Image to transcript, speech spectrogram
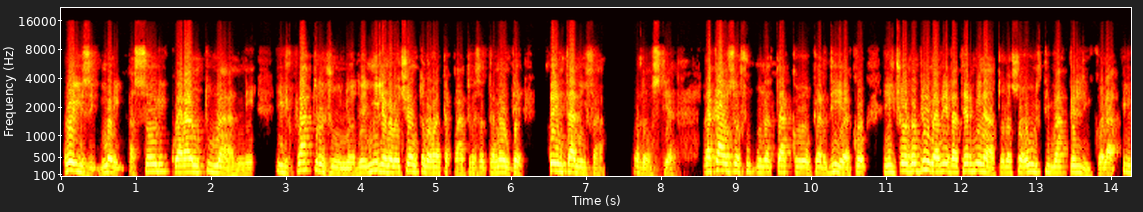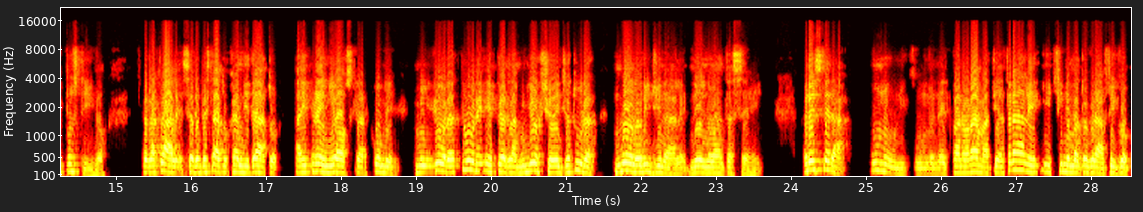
Roisi morì a soli 41 anni il 4 giugno del 1994, esattamente 30 anni fa, ad Ostia. La causa fu un attacco cardiaco. Il giorno prima aveva terminato la sua ultima pellicola, Il postino, per la quale sarebbe stato candidato ai premi Oscar come miglior attore e per la miglior sceneggiatura non originale nel 96. Resterà un unicum nel panorama teatrale e cinematografico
